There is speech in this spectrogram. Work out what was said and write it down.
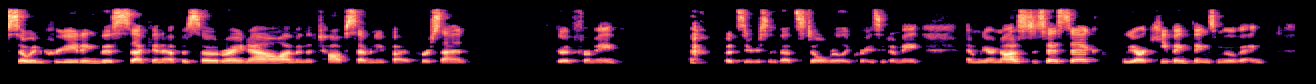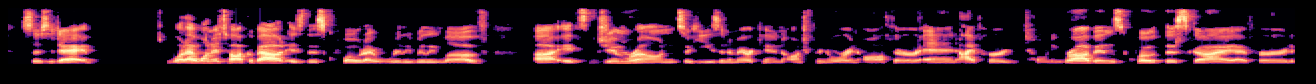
So, in creating this second episode right now, I'm in the top 75%. Good for me. but seriously, that's still really crazy to me. And we are not a statistic, we are keeping things moving. So, today, what I want to talk about is this quote I really, really love. Uh, it's Jim Rohn. So he's an American entrepreneur and author. And I've heard Tony Robbins quote this guy. I've heard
